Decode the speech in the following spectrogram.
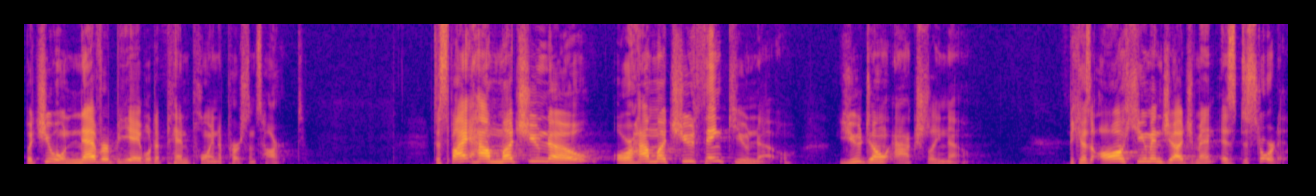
but you will never be able to pinpoint a person's heart. Despite how much you know or how much you think you know, you don't actually know. Because all human judgment is distorted,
